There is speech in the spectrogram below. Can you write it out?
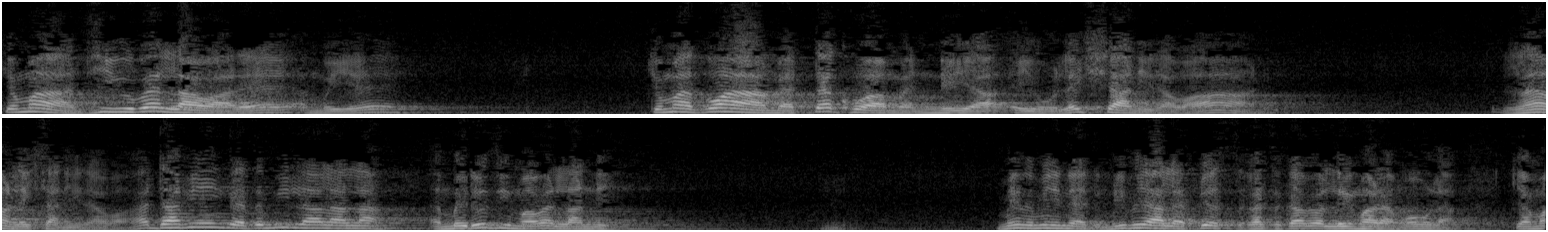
ကျမကြည်ကိုပဲလာပါတယ်အမေရဲ့ကျမသွားရမယ်တက်ခွာမယ်နေရအိမ်ကိုလက်ရှာနေတာပါလမ်းကိုလက်ရှာနေတာပါဒါပြင်းကသမီးလာလာလာအမေတို့စီမှာပဲလာနေမင်းသမီးနဲ့မိဖုရားလည်းပြက်စကားစကားပဲလိမ့်မာတာမဟုတ်လားကျမ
